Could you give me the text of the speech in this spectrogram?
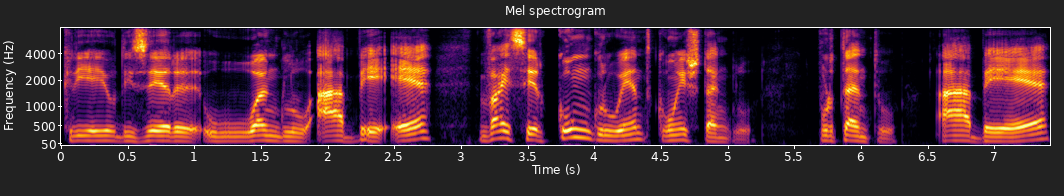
queria eu dizer o ângulo ABE, vai ser congruente com este ângulo. Portanto, ABE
